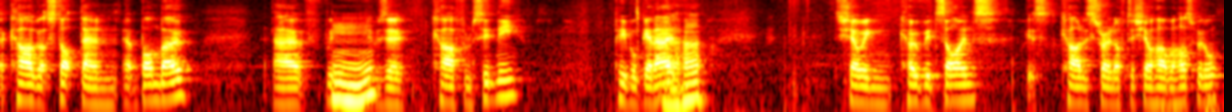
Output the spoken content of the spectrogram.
a car got stopped down at Bombo. Uh, with, Mhm. It was a car from Sydney. People get out, Uh huh. showing COVID signs. Gets carted straight off to Shellharbour Hospital.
